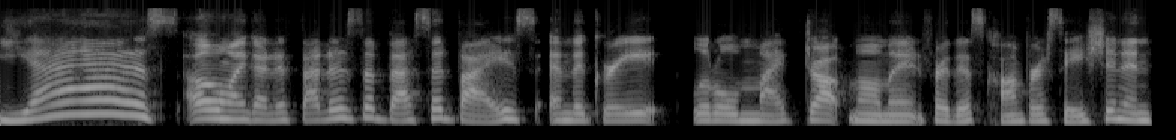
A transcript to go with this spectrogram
Yes. Oh my goodness. That is the best advice and the great little mic drop moment for this conversation. And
